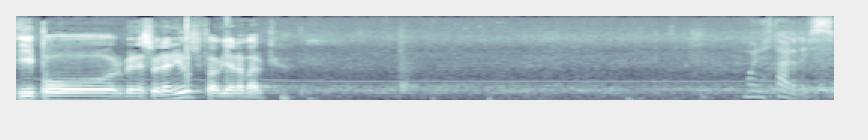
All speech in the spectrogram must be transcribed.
Y por Venezuela News, Fabiana Márquez. Buenas tardes.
